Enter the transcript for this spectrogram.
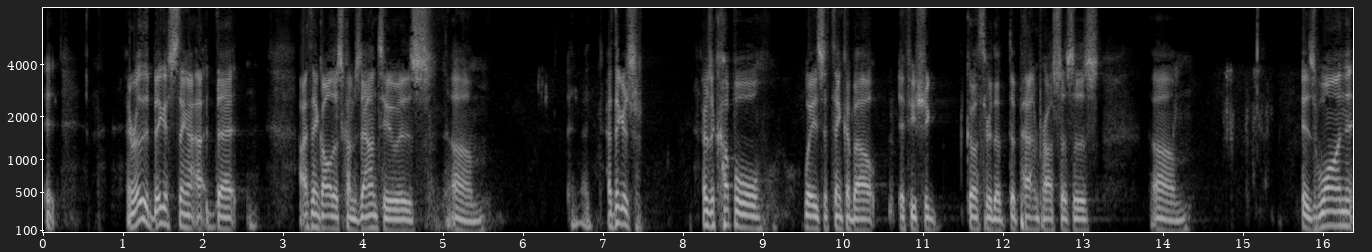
it, and really the biggest thing I, that I think all this comes down to is, um, I think there's there's a couple ways to think about if you should go through the, the patent processes. Um, is one,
